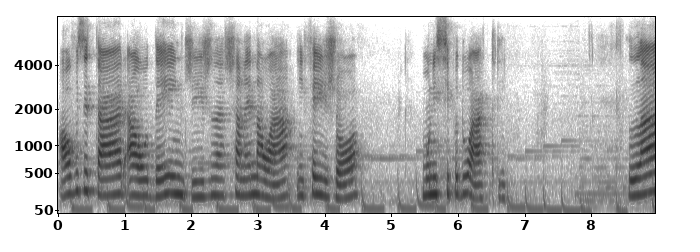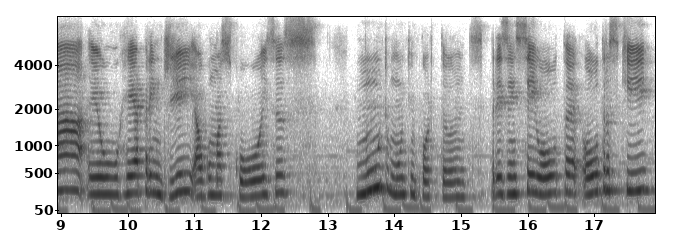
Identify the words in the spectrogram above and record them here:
ao visitar a aldeia indígena Xanenauá, em Feijó, município do Acre. Lá eu reaprendi algumas coisas muito, muito importantes. Presenciei outra, outras que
